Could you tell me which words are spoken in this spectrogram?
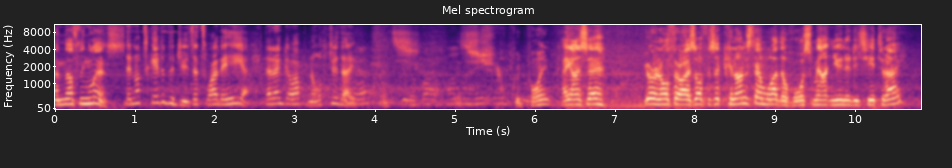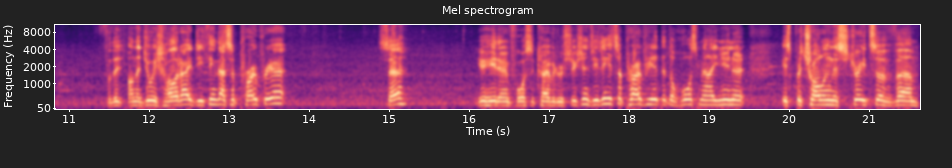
and nothing less. They're not scared of the Jews, that's why they're here. They don't go up north, do they? That's Good point. Hey, young sir, you're an authorised officer. Can I understand why the horse mount unit is here today? For the on the Jewish holiday? Do you think that's appropriate, sir? You're here to enforce the COVID restrictions. Do you think it's appropriate that the horse mount unit is patrolling the streets of um,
